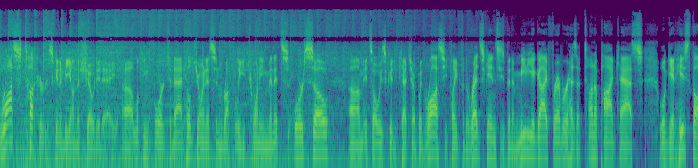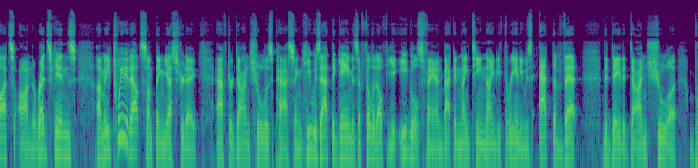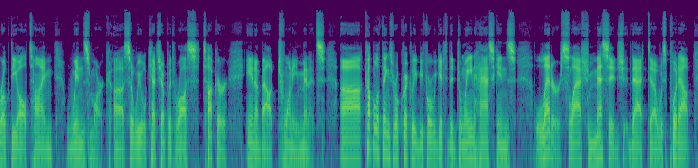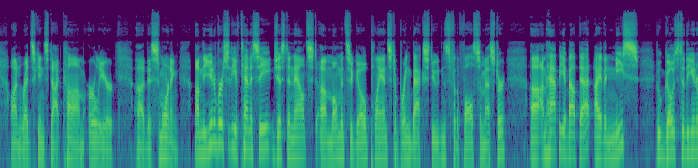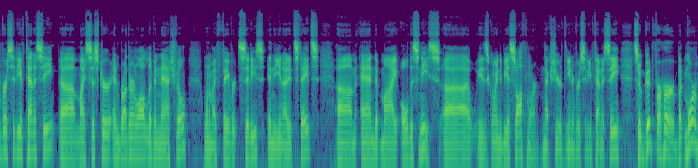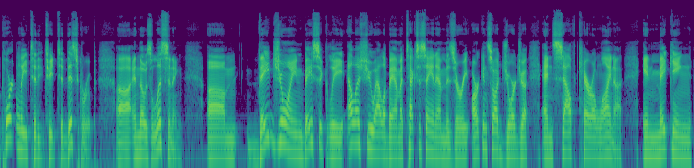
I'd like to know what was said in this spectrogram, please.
Ross Tucker is going to be on the show today. Uh, looking forward to that. He'll join us in roughly 20 minutes or so. Um, it's always good to catch up with Ross. He played for the Redskins. He's been a media guy forever, has a ton of podcasts. We'll get his thoughts on the Redskins. Um, and he tweeted out something yesterday after Don Shula's passing. He was at the game as a Philadelphia Eagles fan back in 1993, and he was at the vet the day that Don Shula broke the all time wins mark. Uh, so we will catch up with Ross Tucker in about 20 minutes. A uh, couple of things, real quickly, before we get to the Dwayne Haskins letter slash message that uh, was put out on redskins.com earlier uh, this morning. Um, the University of Tennessee just announced uh, moments ago plans to bring back students for the fall semester. Uh, I'm happy about that. I have a niece who goes to the University of Tennessee. Uh, my sister and brother in law live in Nashville, one of my favorite cities in the United States. Um, and my oldest niece uh, is going to be a sophomore next year at the University of Tennessee. So good for her. But more importantly, to, the, to, to this group uh, and those listening, um, they join basically LSU, Alabama, Texas A&M, Missouri, Arkansas, Georgia, and South Carolina in making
